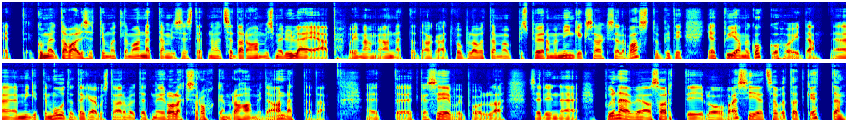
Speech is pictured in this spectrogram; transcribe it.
et kui me tavaliselt ju mõtleme annetamisest, et noh, et seda raha, mis meil üle jääb, võime me annetada, aga et võib-olla võtame hoopis, pöörame mingiks ajaks selle vastupidi ja et püüame kokku hoida äh, mingite muude tegevuste arvelt, et meil oleks rohkem raha, mida annetada. et, et ka see võib olla selline põnev ja hasarti loov asi, et sa võtadki ette,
